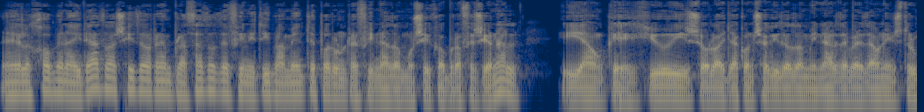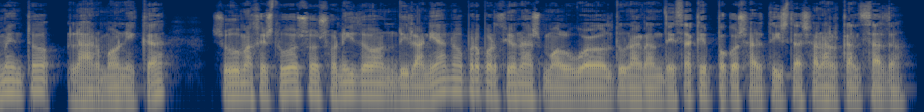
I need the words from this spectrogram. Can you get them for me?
El joven airado ha sido reemplazado definitivamente por un refinado músico profesional, y aunque Huey solo haya conseguido dominar de verdad un instrumento, la armónica, su majestuoso sonido dilaniano proporciona a Small World una grandeza que pocos artistas han alcanzado.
